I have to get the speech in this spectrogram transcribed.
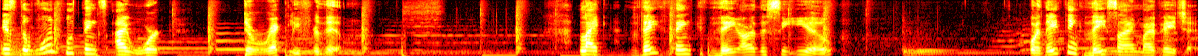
is the one who thinks I work directly for them. Like they think they are the CEO or they think they signed my paycheck.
